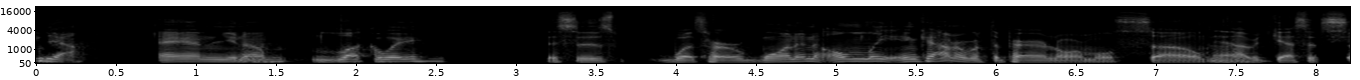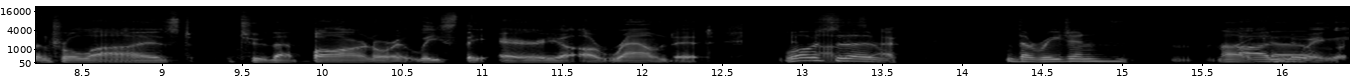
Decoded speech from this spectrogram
Yeah, and you know, luckily, this is was her one and only encounter with the paranormal. So Yeah. I would guess it's centralized to that barn, or at least the area around it. What was the exact- the region? Like, uh, uh, New England?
